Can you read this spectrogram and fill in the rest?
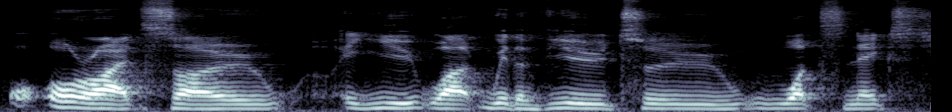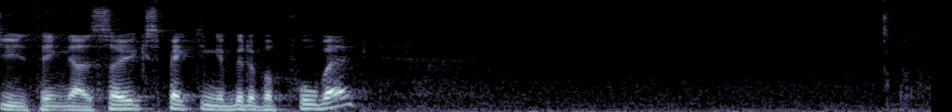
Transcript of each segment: All right, so you what with a view to what's next? Do you think though? So expecting a bit of a pullback.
